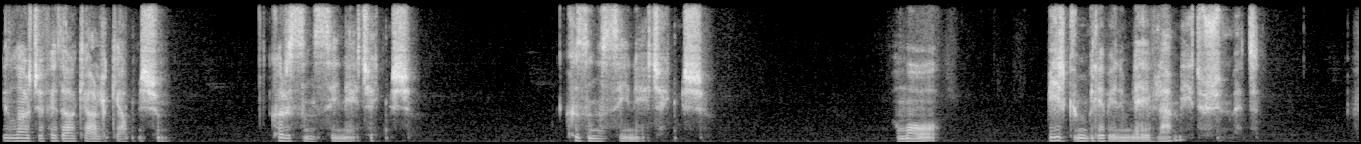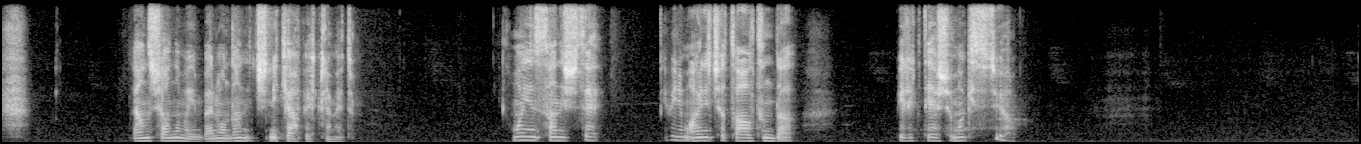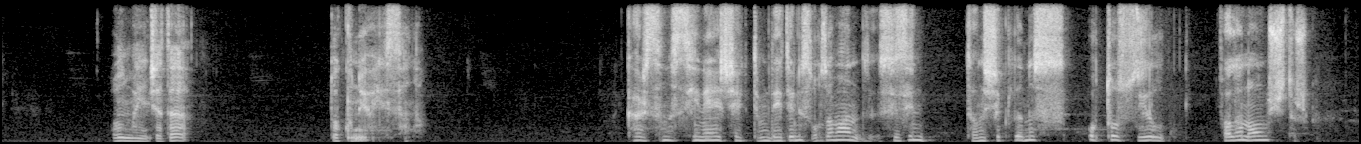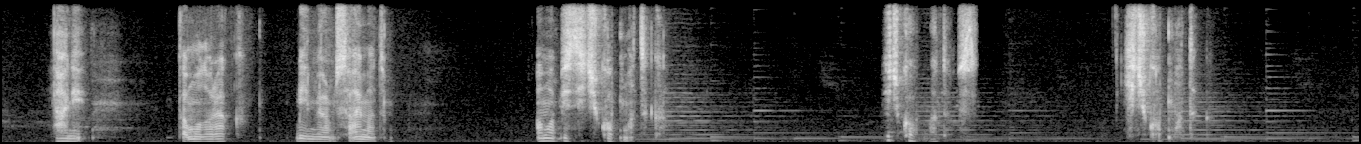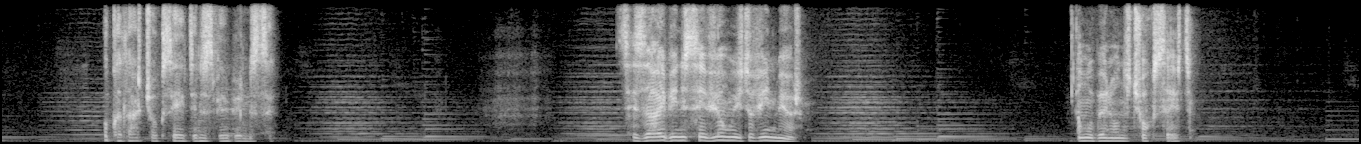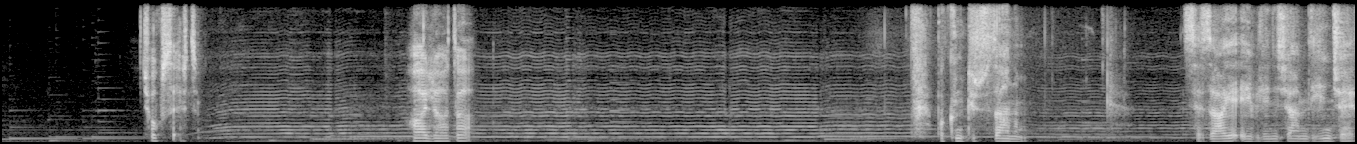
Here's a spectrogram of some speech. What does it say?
Yıllarca fedakarlık yapmışım. Karısını sineye çekmişim. Kızını sineye çekmişim. Ama o bir gün bile benimle evlenmeyi düşünmedi. Yanlış anlamayın ben ondan hiç nikah beklemedim. Ama insan işte ne bileyim aynı çatı altında birlikte yaşamak istiyor. Olmayınca da dokunuyor insana. Karısını sineye çektim dediniz. O zaman sizin tanışıklığınız 30 yıl falan olmuştur. Yani tam olarak bilmiyorum saymadım. Ama biz hiç kopmadık. Hiç kopmadınız. Hiç kopmadık. O kadar çok sevdiniz birbirinizi. Sezai beni seviyor muydu bilmiyorum. Ama ben onu çok sevdim. Çok sevdim. Hala da... Bakın Güzide Hanım. Sezai'ye evleneceğim deyince...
